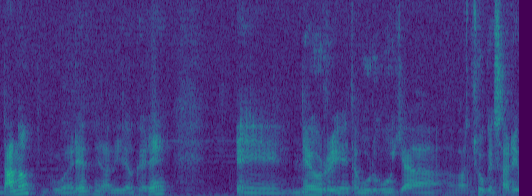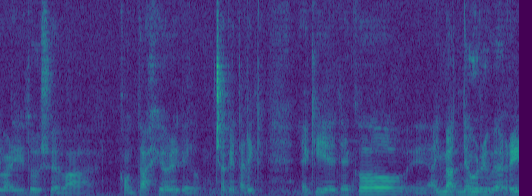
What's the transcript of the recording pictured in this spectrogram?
danok, gu ere, era bideok ere, e, neurri eta burbuia batzuk ezarri bar dituzue, ba, kontagio horrek edo kutsaketarik ekideteko, eh, hainbat neurri berri,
